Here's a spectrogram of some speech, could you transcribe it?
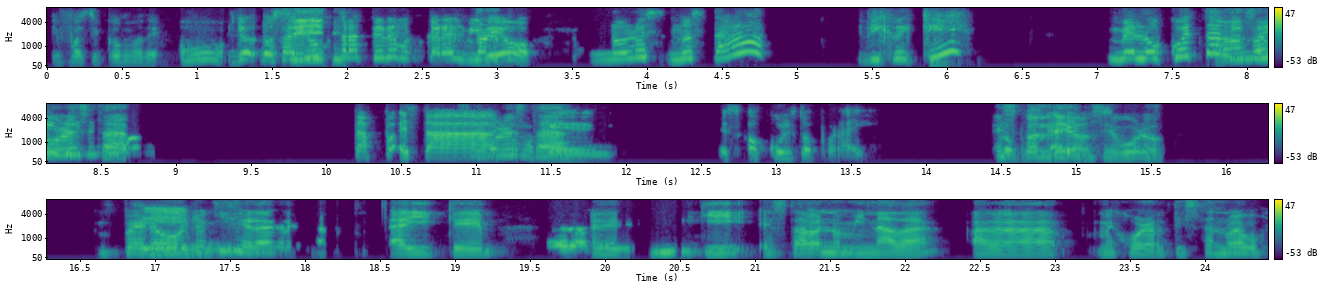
Y fue así como de, oh, yo, o sea, yo traté de buscar el video no, lo no está. Y dije, ¿qué? Me lo cuentan y no está. Está, como que es oculto por ahí. Escondido, seguro. Pero yo quisiera agregar ahí que eh, Nikki estaba nominada a Mejor Artista Nuevo,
